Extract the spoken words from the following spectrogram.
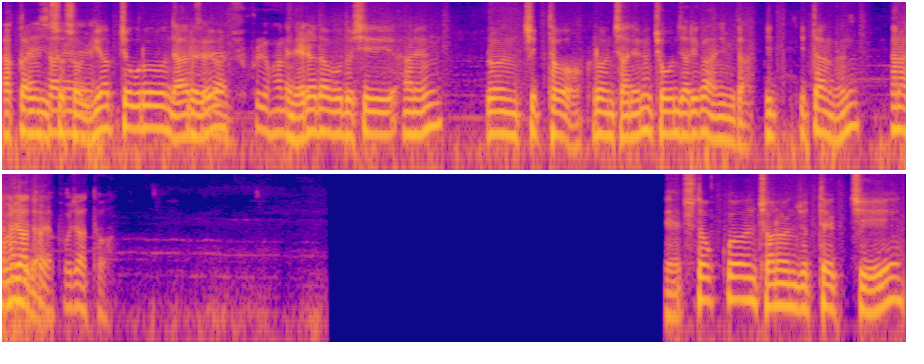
가까이 산 있어서 곳에도 나를. 내려다보듯이 하는 그런 집터, 그런 자리는 좋은 자리가 아닙니다. 이, 이 땅은 편안합니다. 부자터야 부자터. 네, 수도권 전원주택지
